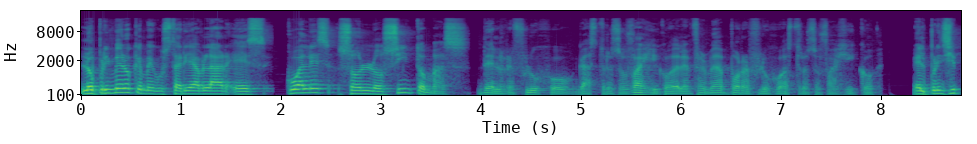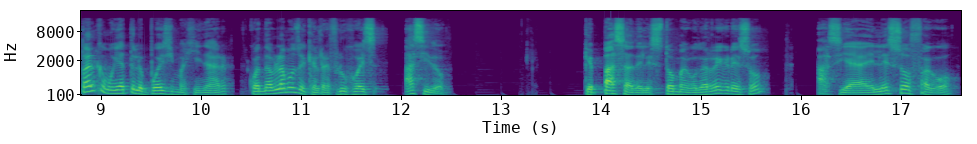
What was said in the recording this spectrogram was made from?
lo primero que me gustaría hablar es cuáles son los síntomas del reflujo gastroesofágico, de la enfermedad por reflujo gastroesofágico. El principal, como ya te lo puedes imaginar, cuando hablamos de que el reflujo es ácido, que pasa del estómago de regreso hacia el esófago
